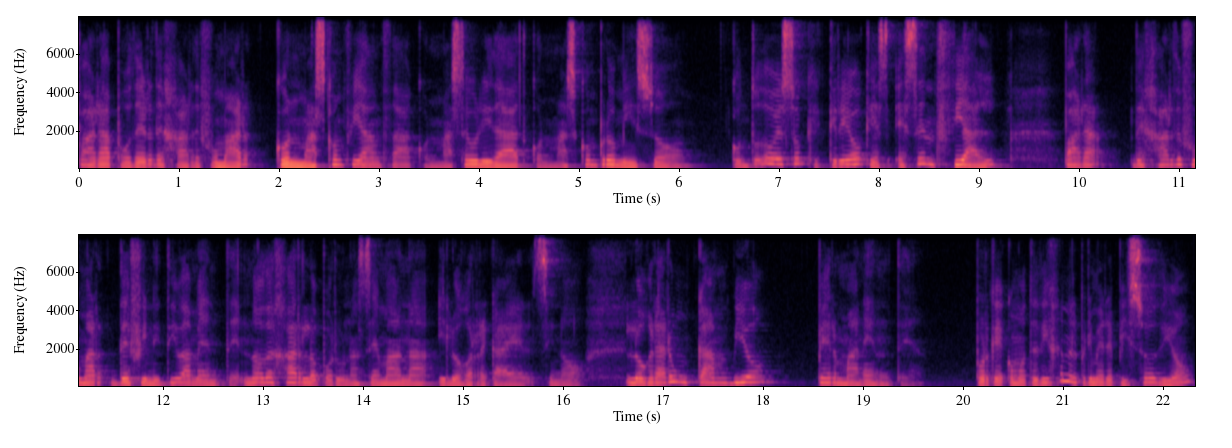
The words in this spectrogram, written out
para poder dejar de fumar con más confianza, con más seguridad, con más compromiso, con todo eso que creo que es esencial para dejar de fumar definitivamente, no dejarlo por una semana y luego recaer, sino lograr un cambio permanente, porque como te dije en el primer episodio,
